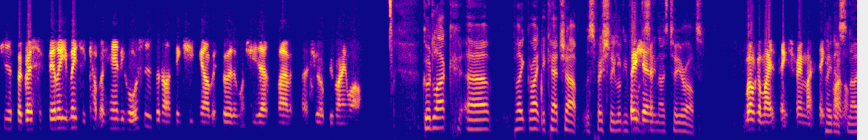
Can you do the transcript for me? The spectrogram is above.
she's a progressive filly. Meets a couple of handy horses, but I think she can go a bit further than what she's at the moment. So she'll be running well. Good luck. Uh, Pete, great to catch up, especially looking forward Appreciate to seeing it. those two-year-olds. Welcome, mate. Thanks very much. Thanks, Peter Snow.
